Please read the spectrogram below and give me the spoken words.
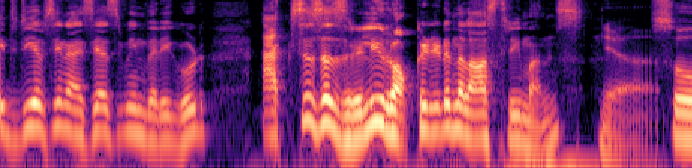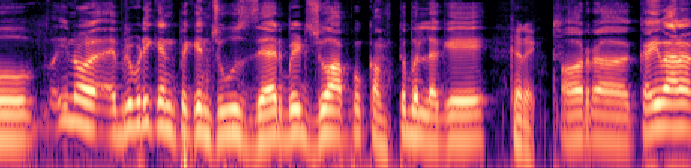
HDFC and ICICI been very good Axis has really rocketed in the last 3 months या so you know everybody can pick and choose their bit जो आपको कंफर्टेबल लगे। करेक्ट और कई बार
